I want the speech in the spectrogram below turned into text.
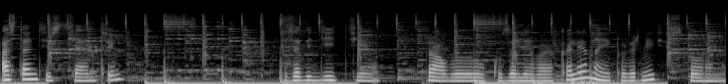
Останьтесь в центре. Заведите правую руку за левое колено и повернитесь в сторону.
